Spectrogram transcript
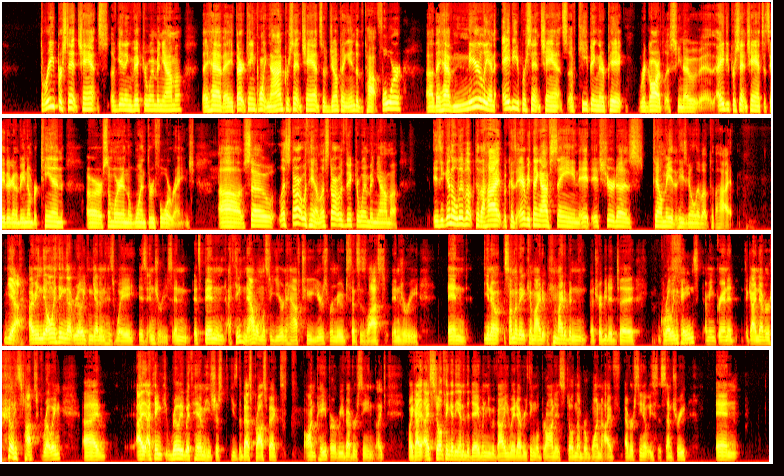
3% chance of getting Victor Wembanyama. They have a 13.9% chance of jumping into the top four. Uh, they have nearly an 80% chance of keeping their pick regardless. You know, 80% chance it's either going to be number 10 or somewhere in the one through four range. Uh, so let's start with him. Let's start with Victor Wembanyama. Is he going to live up to the hype? Because everything I've seen, it, it sure does tell me that he's going to live up to the hype. Yeah, I mean, the only thing that really can get in his way is injuries, and it's been, I think, now almost a year and a half, two years removed since his last injury, and you know, some of it can might have, might have been attributed to growing pains. I mean, granted, the guy never really stops growing. Uh, I, I think really with him, he's just he's the best prospect on paper we've ever seen. Like, like I, I still think at the end of the day, when you evaluate everything, LeBron is still number one I've ever seen at least a century. And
